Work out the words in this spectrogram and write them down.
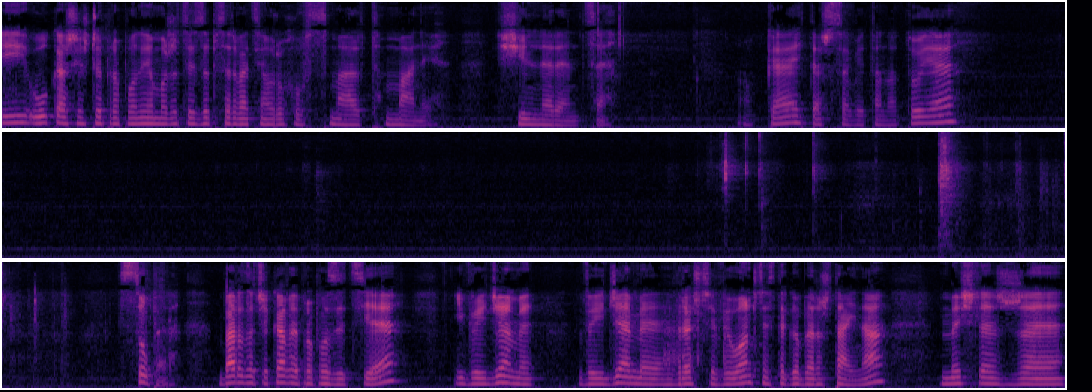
I Łukasz jeszcze proponuje może coś z obserwacją ruchów Smart Money. Silne ręce. Ok, też sobie to notuję. Super. Bardzo ciekawe propozycje i wyjdziemy, wyjdziemy wreszcie wyłącznie z tego Bernsteina. Myślę, że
